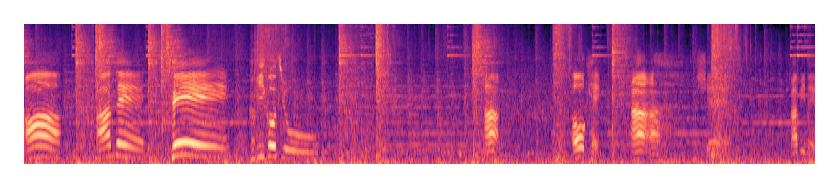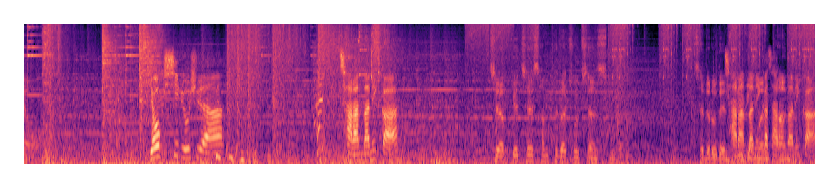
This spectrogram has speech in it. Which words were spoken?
아 안돼. 돼. 이거죠. 아. 오케이. 아아쉣. 까비네요. 역시 료슈야 잘한다니까. 제압계 제 상태가 좋지 않습니다. 제대로 된 잘한다니까 잘한다니까.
